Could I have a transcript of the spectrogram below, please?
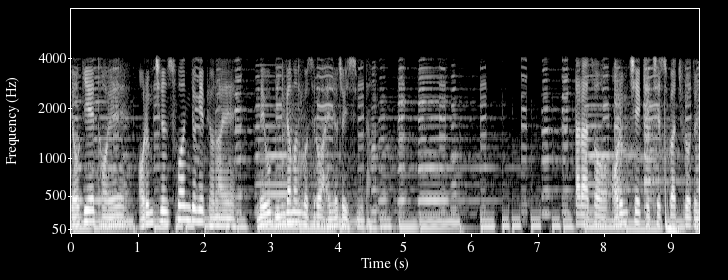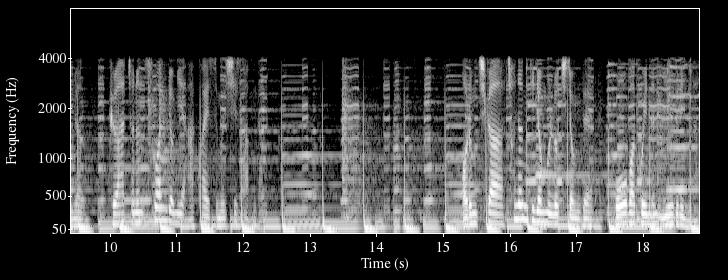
여기에 더해 얼음치는 수환경의 변화에 매우 민감한 것으로 알려져 있습니다. 따라서 얼음치의 개체수가 줄어들면 그 하천은 수환경이 악화했음을 시사합니다. 얼음치가 천연기념물로 지정돼 보호받고 있는 이유들입니다.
